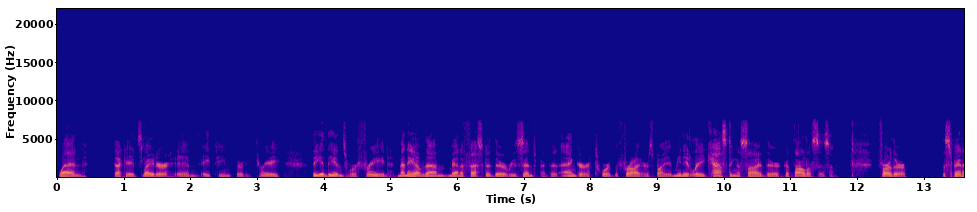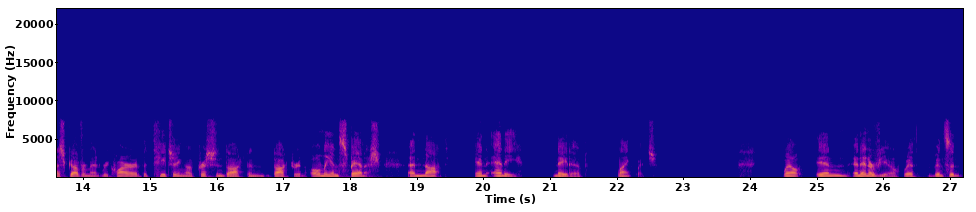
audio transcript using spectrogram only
When, decades later, in 1833, the Indians were freed, many of them manifested their resentment and anger toward the friars by immediately casting aside their Catholicism. Further, the Spanish government required the teaching of Christian doctrine, doctrine only in Spanish and not in any native language. Well, in an interview with Vincent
